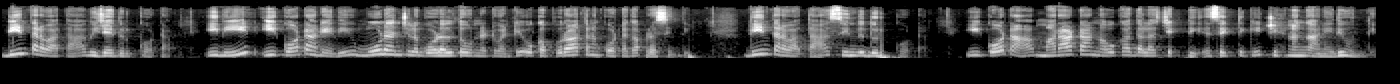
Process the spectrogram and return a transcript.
దీని తర్వాత విజయదుర్గ్ కోట. ఇది ఈ కోట అనేది మూడు అంచెల గోడలతో ఉన్నటువంటి ఒక పురాతన కోటగా ప్రసిద్ధి. దీని తర్వాత సింధుదుర్గ్ కోట. ఈ కోట మరాఠా నౌకాదళ శక్తి శక్తికి చిహ్నంగా అనేది ఉంది.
